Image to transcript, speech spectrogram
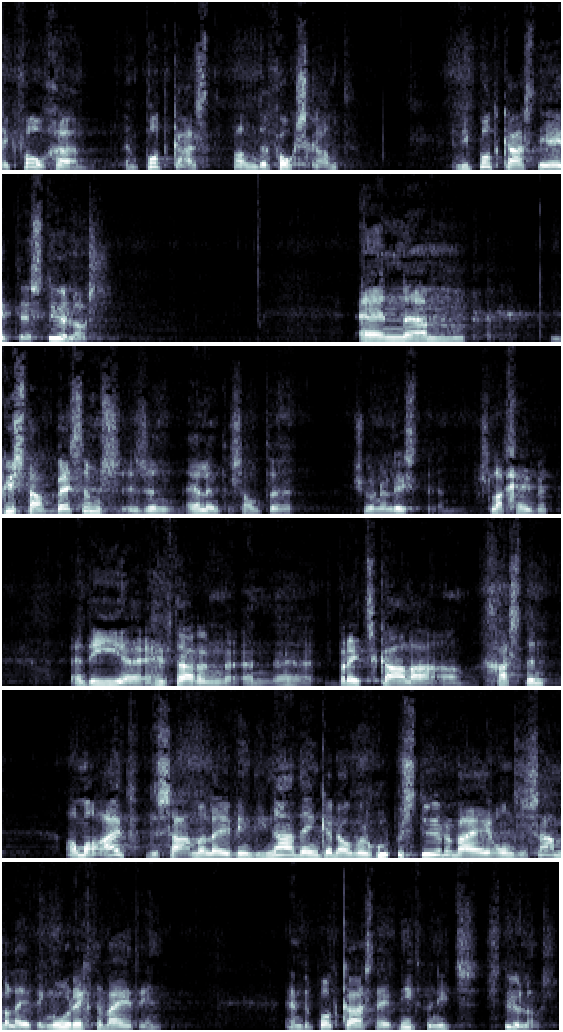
Ik volg uh, een podcast van de Volkskrant. En die podcast die heet uh, Stuurloos. En um, Gustav Bessems is een heel interessante journalist en verslaggever. En die uh, heeft daar een, een breed scala aan gasten. Allemaal uit de samenleving die nadenken over hoe besturen wij onze samenleving. Hoe richten wij het in? En de podcast heeft niet voor niets stuurloos.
